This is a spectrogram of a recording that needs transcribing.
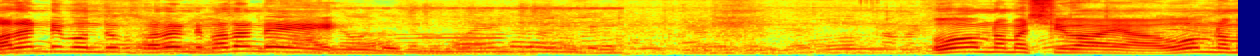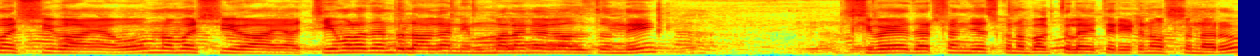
పదండి ముందుకు పదండి పదండి. ఓం నమ శివాయ ఓం నమ శివాయ ఓం నమ శివాయ. చీమల దండులాగా నిమ్మలంగా కదులుతుంది. శివయ దర్శనం చేసుకున్న భక్తులు అయితే రిటర్న్ వస్తున్నారు.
